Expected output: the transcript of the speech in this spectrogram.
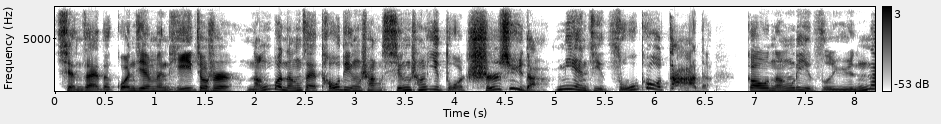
现在的关键问题就是能不能在头顶上形成一朵持续的、面积足够大的高能粒子云呢？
